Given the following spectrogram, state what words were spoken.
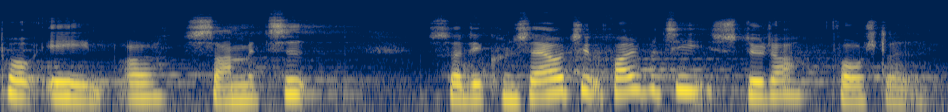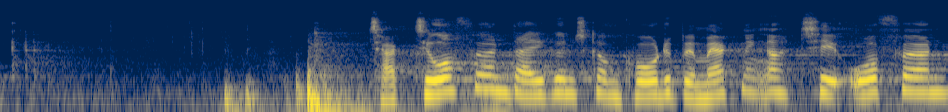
på en og samme tid. Så det konservative Folkeparti støtter forslaget. Tak til ordføreren. Der er ikke ønske om korte bemærkninger til ordføreren.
